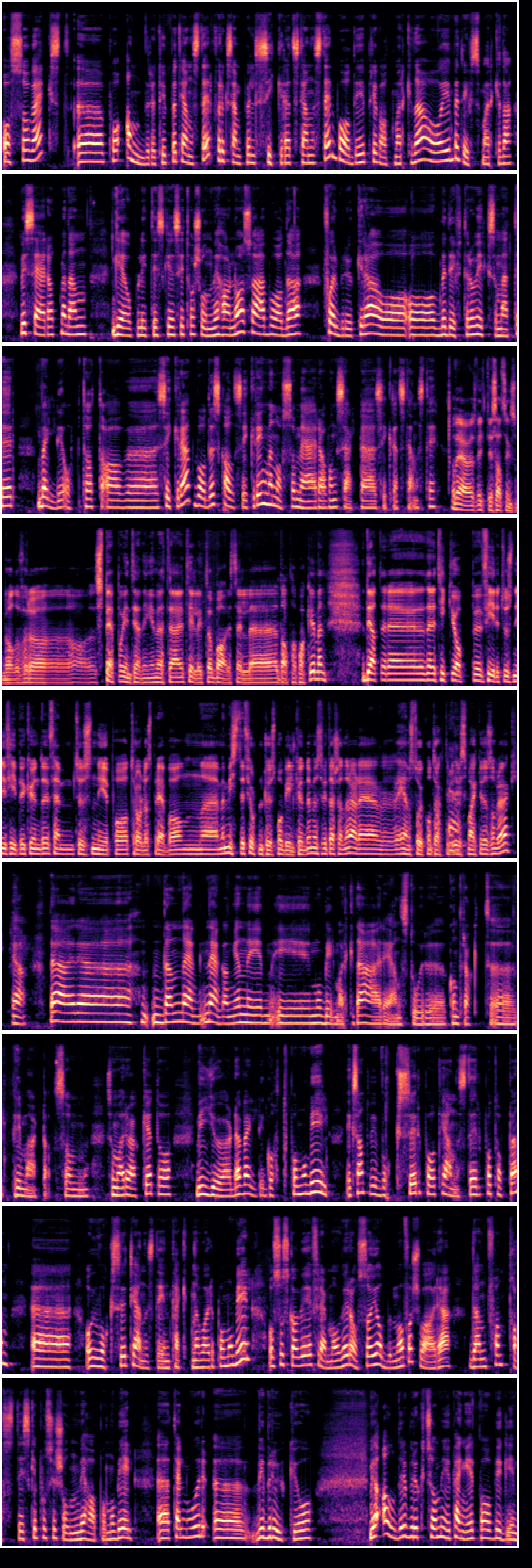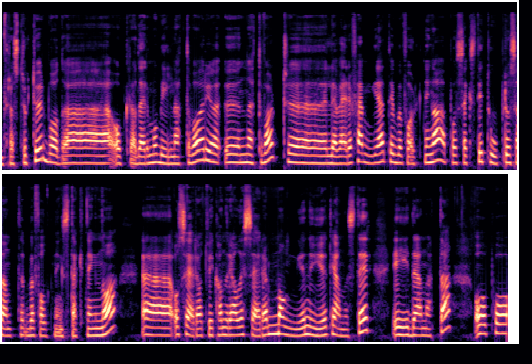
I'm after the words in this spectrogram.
også vekst eh, på andre typer tjenester, f.eks. sikkerhetstjenester, både i privatmarkedet og i bedriftsmarkedet. Vi ser at med den geopolitiske situasjonen vi har nå, så er både forbrukere og, og bedrifter og virksomheter veldig opptatt av uh, sikkerhet. Både skallsikring, men også mer avanserte sikkerhetstjenester. Og Det er jo et viktig satsingsområde for å spe på inntjeningen, vet jeg, i tillegg til å bare selge datapakker. Men det at dere, dere tikker opp 4000 nye fiberkunder, 5000 nye på trådløst bredbånd, eh, men mister 14 000 mobilkunder. Men så vidt jeg skjønner, er det en stor kontrakt i bedriftsmarkedet som røk? Ja. Det er, uh, den nedgangen i, i mobilmarkedet er en stor kontrakt Eh, primært da, som, som, har øket. Og vi gjør det veldig godt på mobil. Vi vokser på tjenester på toppen. Eh, og vi vokser tjenesteinntektene våre på mobil. Og så skal vi fremover også jobbe med å forsvare den fantastiske posisjonen vi har på mobil. Eh, Telenor, vi bruker jo vi har aldri brukt så mye penger på å bygge infrastruktur. Både oppgradere mobilnettet vår, vårt, levere 5G til befolkninga, på 62% befolkningsdekning nå. Og ser at vi kan realisere mange nye tjenester i det nettet. Og på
